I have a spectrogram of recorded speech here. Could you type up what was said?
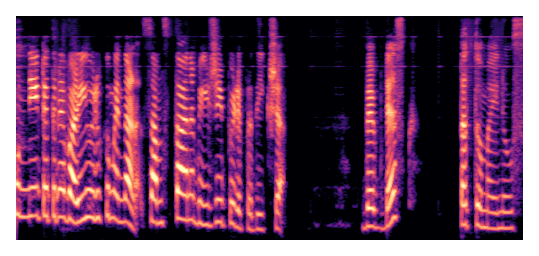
മുന്നേറ്റത്തിന് വഴിയൊരുക്കുമെന്നാണ് സംസ്ഥാന ബി ജെ പിയുടെ പ്രതീക്ഷ. Web desk Tatwamayi news.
